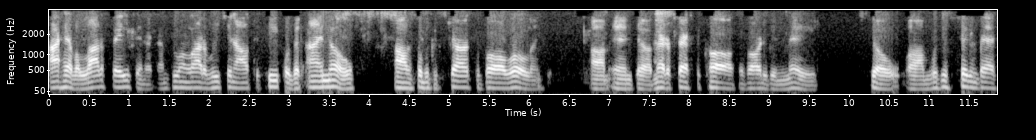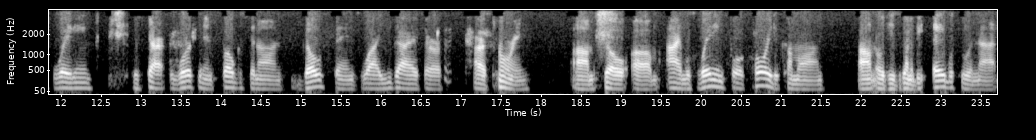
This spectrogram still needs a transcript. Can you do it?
I have a lot of faith in it. I'm doing a lot of reaching out to people that I know um, so we can start the ball rolling. Um, and uh, matter of fact, the calls have already been made. So um, we're just sitting back waiting to start working and focusing on those things while you guys are, are touring. Um, so um, I was waiting for Corey to come on. I don't know if he's going to be able to or not.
